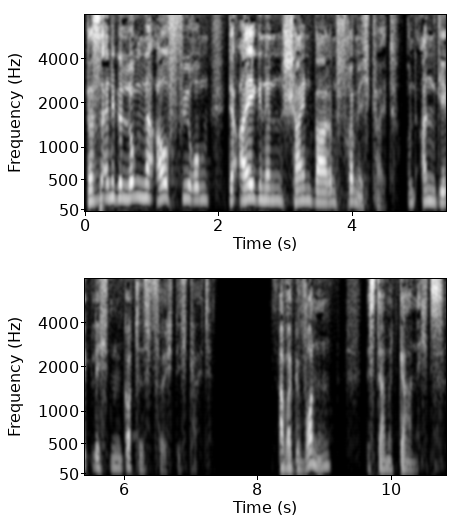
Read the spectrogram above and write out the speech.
Das ist eine gelungene Aufführung der eigenen scheinbaren Frömmigkeit und angeblichen Gottesfürchtigkeit. Aber gewonnen ist damit gar nichts.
